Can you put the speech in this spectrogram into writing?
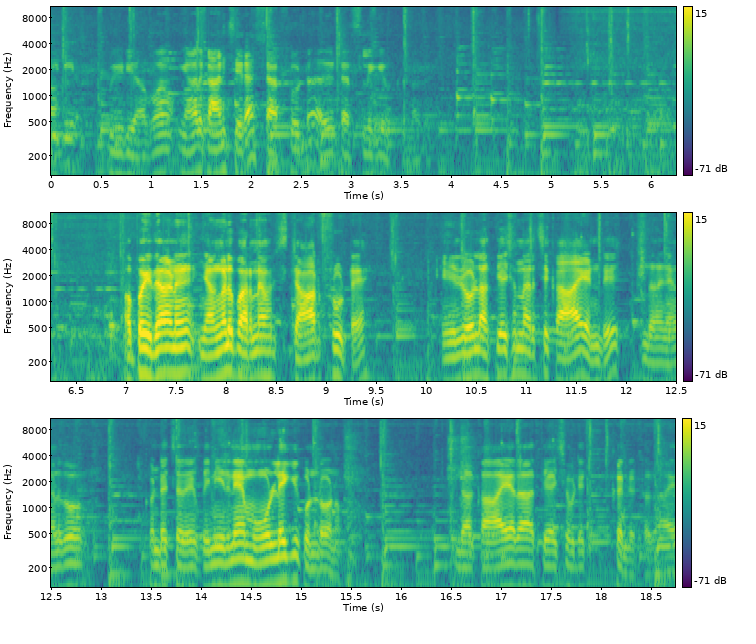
വീഡിയോ വീഡിയോ അപ്പോൾ ഞങ്ങൾ കാണിച്ചു തരാം ഷാർപ്പ് ഫുട്ട് അത് ടെറസിലേക്ക് വെക്കുന്നത്. അപ്പോൾ ഇതാണ് ഞങ്ങൾ പറഞ്ഞ സ്റ്റാർ ഫ്രൂട്ടേ ഇതിലുള്ള അത്യാവശ്യം നിറച്ച് കായുണ്ട് എന്താ ഞങ്ങളിപ്പോൾ കൊണ്ടുവച്ചത്. പിന്നെ ഇതിനെ മുകളിലേക്ക് കൊണ്ടുപോകണം. എന്താ കായ അതാ അത്യാവശ്യം ഇവിടെ ഒക്കെ കേട്ടോ കായ.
